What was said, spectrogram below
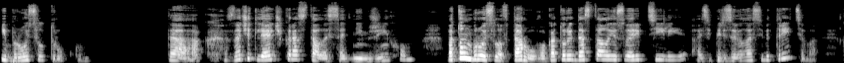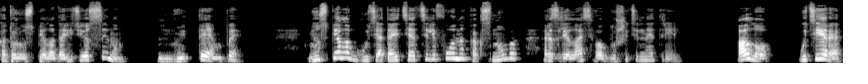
и бросил трубку. Так, значит, Лялечка рассталась с одним женихом, потом бросила второго, который достал ее своей рептилии, а теперь завела себе третьего, который успел одарить ее сыном. Ну и темпы. Не успела Гузя отойти от телефона, как снова разлилась в оглушительная трель. «Алло, Гутера,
